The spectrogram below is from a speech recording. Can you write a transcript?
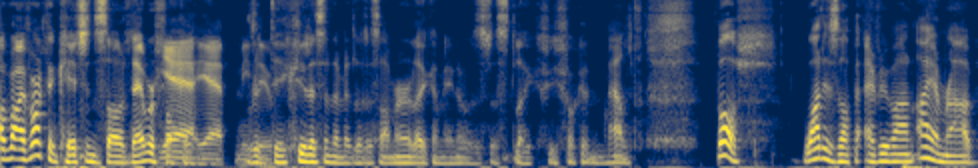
I've- I've worked in kitchens, so they were fucking Yeah, yeah, me too. ridiculous in the middle of the summer. Like, I mean, it was just like if you fucking melt. But what is up, everyone? I am Rob.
